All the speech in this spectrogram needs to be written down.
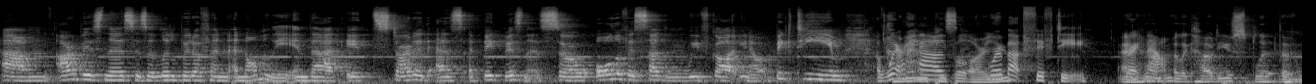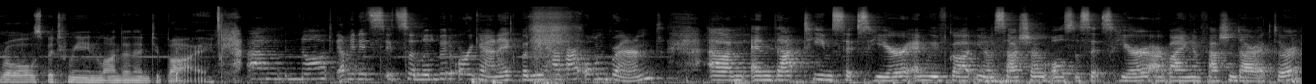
Um, our business is a little bit of an anomaly in that it started as a big business. So all of a sudden, we've got you know a big team, a How warehouse. many people are We're you? about fifty And right how, now. Like, how do you split the roles between London and Dubai? Um, not, I mean, it's it's a little bit organic, but we have our own brand, um, and that team sits here, and we've got you know Sasha who also sits here, our buying and fashion director,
